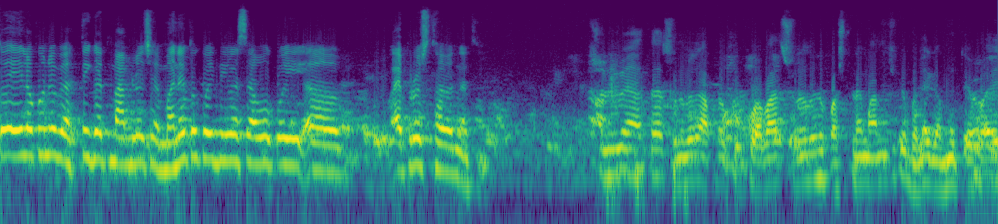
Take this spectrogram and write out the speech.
તો એ લોકોનો વ્યક્તિગત મામલો છે. મને તો કોઈ દિવસ આવો કોઈ એપ્રોચ થયો નથી. સુનિલભાઈ હતા સુનિલભાઈ આપનો ખૂબ ખૂબ આભાર. સુનિલભાઈ સ્પષ્ટપણે માનું છું કે ભલે ગમે તે હોય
